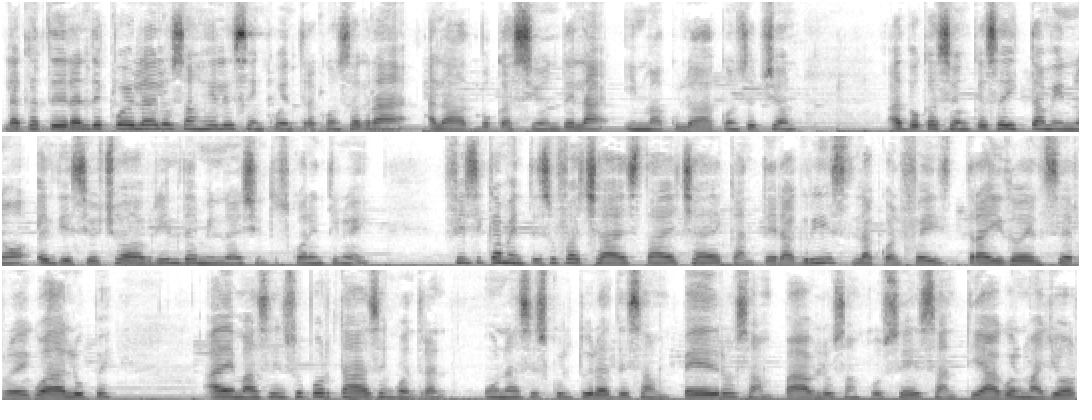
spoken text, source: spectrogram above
La Catedral de Puebla de Los Ángeles se encuentra consagrada a la advocación de la Inmaculada Concepción advocación que se dictaminó el 18 de abril de 1949. Físicamente su fachada está hecha de cantera gris, la cual fue traído del Cerro de Guadalupe. Además en su portada se encuentran unas esculturas de San Pedro, San Pablo, San José, Santiago el Mayor,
